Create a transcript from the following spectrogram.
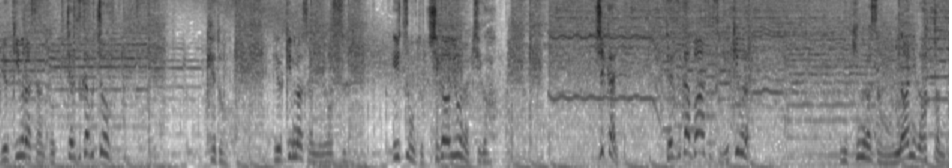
雪村さんと手塚部長。けど雪村さんの様子いつもと違うような気が。次回手塚 VS 雪村。雪村さんに何があったんだ？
